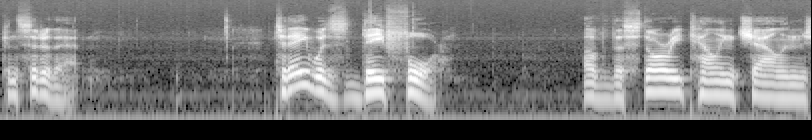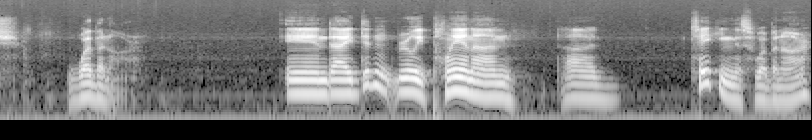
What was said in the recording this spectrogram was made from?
consider that. Today was day four of the Storytelling Challenge webinar. And I didn't really plan on uh, taking this webinar,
